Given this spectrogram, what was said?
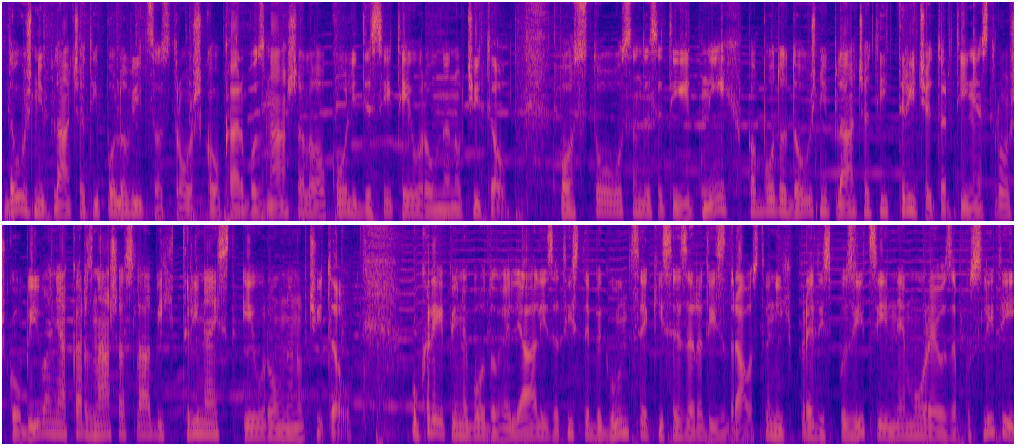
dolžni plačati polovico stroškov, kar bo znašalo okoli 10 evrov na nočitev. Po 180 dneh pa bodo dolžni plačati tri četrtine stroškov bivanja, kar znaša slabih 13 evrov na nočitev. Ukrepi ne bodo veljali za tiste begunce, ki se zaradi zdravstvenih predispozicij ne morejo zaposliti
